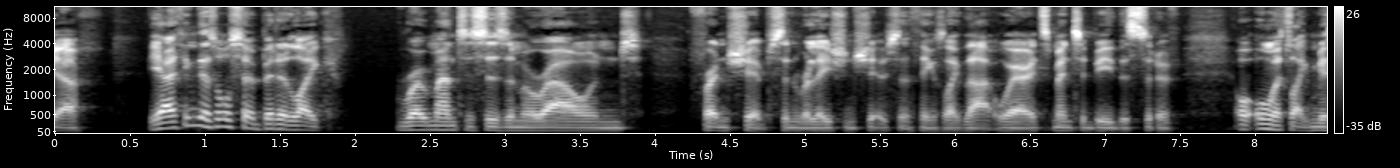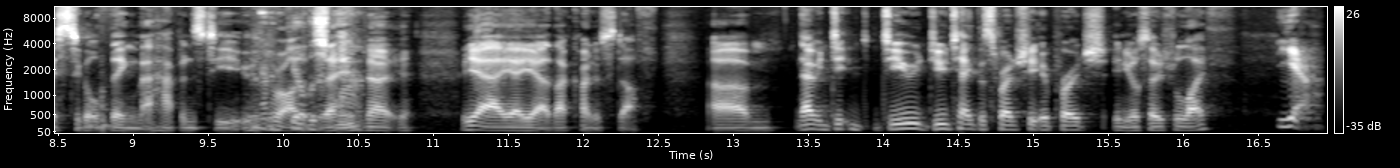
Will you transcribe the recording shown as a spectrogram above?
Yeah. Yeah, I think there's also a bit of like romanticism around friendships and relationships and things like that, where it's meant to be this sort of almost like mystical thing that happens to you, rather than no, yeah, yeah, yeah, that kind of stuff. Um, now, do, do you do you take the spreadsheet approach in your social life? Yeah,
